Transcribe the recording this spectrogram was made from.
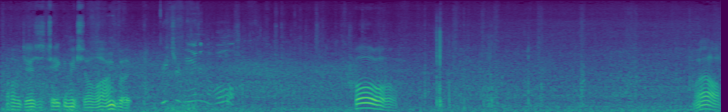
Oh, Apologize it's taking me so long, but... Reach your hand in the hole. Oh. Well,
